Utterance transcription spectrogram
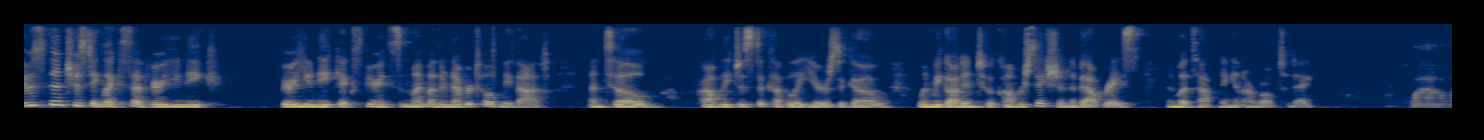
it was an interesting, like I said, very unique, very unique experience. And my mother never told me that until probably just a couple of years ago when we got into a conversation about race and what's happening in our world today. Wow.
